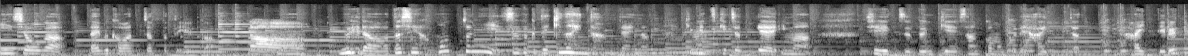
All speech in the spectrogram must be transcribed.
印象がだいぶ変わっちゃったというかあ無理だわ私本当に数学できないんだみたいな決めつけちゃって今私立文系3科目で入っちゃ入ってるって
